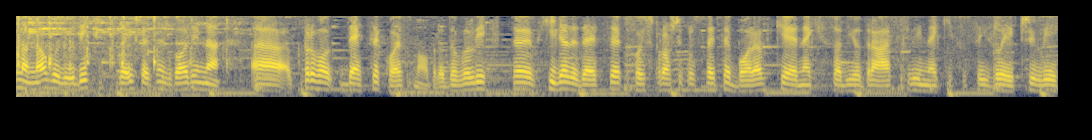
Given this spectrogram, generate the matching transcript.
Ima mnogo ljudi za ih 16 godina a, prvo dece koje smo obradovali, to je hiljade dece koji su prošli kroz sve te boravke, neki su sad i odrasli, neki su se izlečili,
